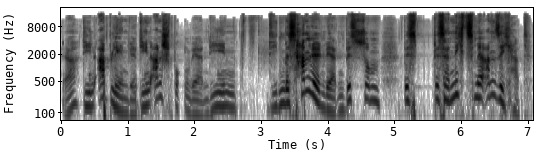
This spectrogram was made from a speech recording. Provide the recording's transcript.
Ja, die ihn ablehnen wird, die ihn anspucken werden, die ihn, die ihn misshandeln werden, bis, zum, bis, bis er nichts mehr an sich hat.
